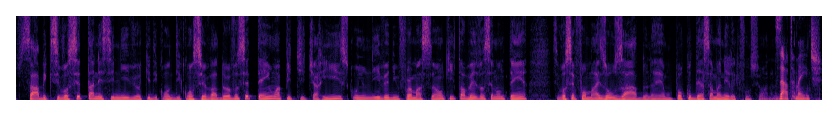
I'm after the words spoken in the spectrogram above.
sabe que se você está nesse nível aqui de, de conservador, você tem um apetite a risco e um nível de informação que talvez você não tenha se você for mais ousado, né? É um pouco dessa maneira que funciona. Né? Exatamente.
